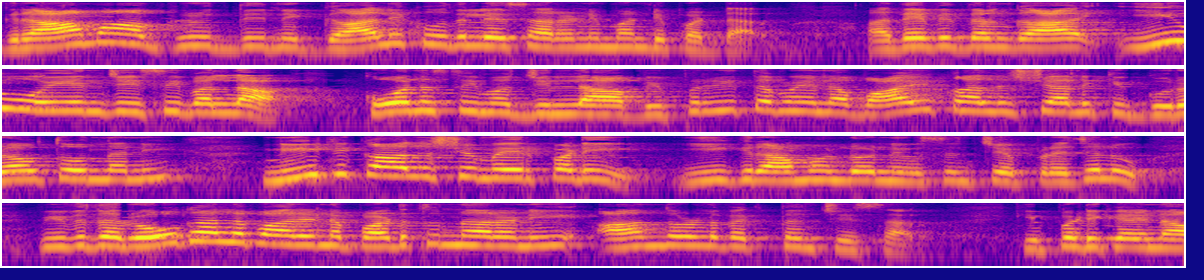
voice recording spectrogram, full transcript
గ్రామ అభివృద్ధిని గాలికి వదిలేశారని మండిపడ్డారు. అదేవిధంగా ఈ ఓఎన్జీసీ వల్ల కోనసీమ జిల్లా విపరీతమైన వాయు కాలుష్యానికి గురవుతోందని నీటి కాలుష్యం ఏర్పడి ఈ గ్రామంలో నివసించే ప్రజలు వివిధ రోగాల బారిన పడుతున్నారని ఆందోళన వ్యక్తం చేశారు. ఇప్పటికైనా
